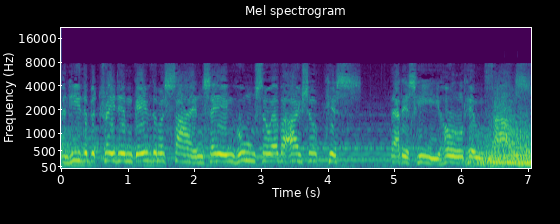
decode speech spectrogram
And he that betrayed him gave them a sign, saying, Whomsoever I shall kiss, that is he, hold him fast.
